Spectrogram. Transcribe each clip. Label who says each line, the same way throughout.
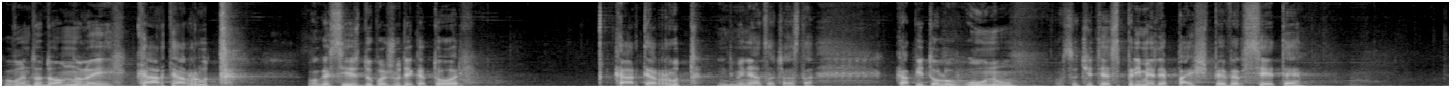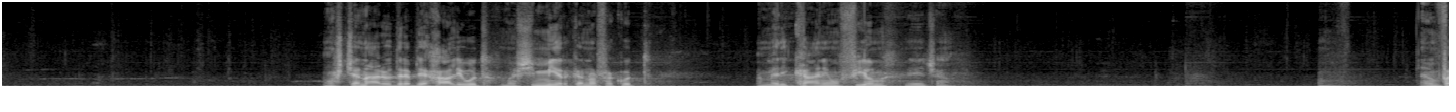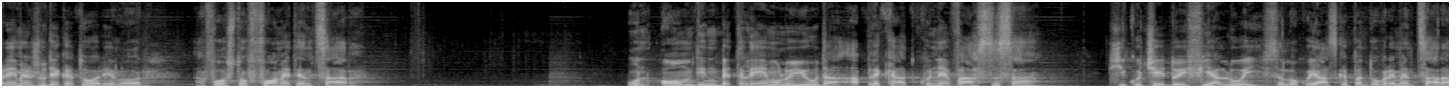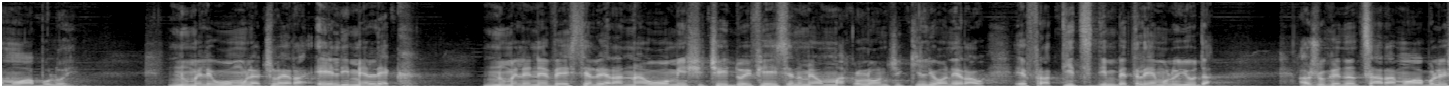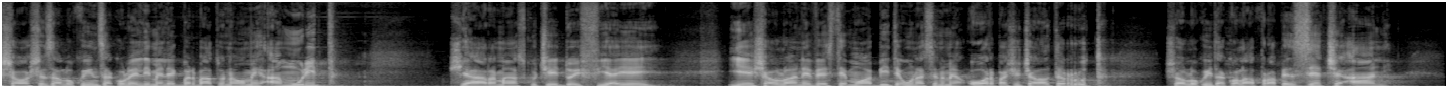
Speaker 1: Cuvântul Domnului, Cartea Rut, o găsiți după judecători, Cartea Rut, în dimineața aceasta, capitolul 1, o să citesc primele 14 versete. Un scenariu drept de Hollywood, mă și mir că nu au făcut americanii un film de aici. În vremea judecătorilor a fost o foamete în țară. Un om din Betleemul lui Iuda a plecat cu nevastă sa și cu cei doi fii al lui să locuiască pentru o vreme în țara Moabului. Numele omului acela era Elimelec. Numele nevestei lui era Naomi și cei doi fii se numeau Mahlon și Chilion. Erau efratiți din Betleemul lui Iuda. Ajungând în țara Moabului și-au așezat locuința acolo, Elimelec, bărbatul Naomi, a murit și a rămas cu cei doi fii ai ei. Ei și-au luat neveste moabite, una se numea Orpa și cealaltă Rut și au locuit acolo aproape 10 ani.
